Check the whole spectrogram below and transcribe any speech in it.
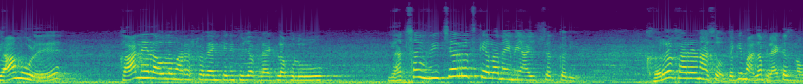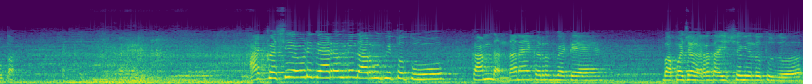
त्यामुळे का नाही लावलं महाराष्ट्र बँकेने तुझ्या फ्लॅटला कुलूप ह्याचा विचारच केला नाही मी आयुष्यात कधी. खरं कारण असं होतं की माझा फ्लॅटच नव्हता. अरे कशी एवढी बॅरलने दारू पितो तू? काम धंदा नाही करत बॅटे. बापाच्या घरात आयुष्य गेलं तुझं.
